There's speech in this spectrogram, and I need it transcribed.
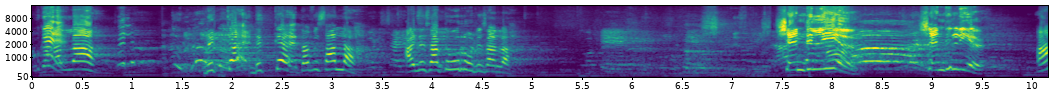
Bukan? Salah. Dekat, dekat tapi salah. Ada satu huruf dia salah. Chandelier. Chandelier. Ha?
